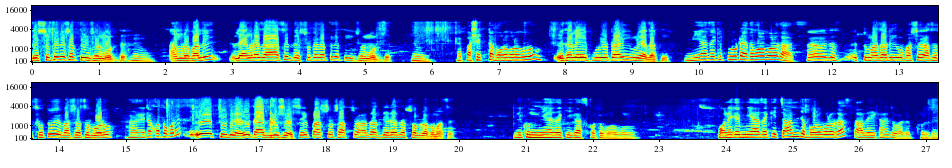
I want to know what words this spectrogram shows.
দেড়শো থেকে সব তিনশোর মধ্যে। হুম। আম্রপালি ল্যাংড়া যা আছে দেড়শো টাকা থেকে তিনশোর মধ্যে। হুম। পাশেরটা বড় বড়গুলো? এখানে পুরোটাই মিয়াজাকি। মিয়াজাকি পুরোটা এত বড় বড় গাছ? হ্যাঁ ওই যে একটু মাঝারি ও পাশে আছে ছোট এ পাশে আছে বড়। হ্যাঁ এটা কত করে? এ ঠিক না এই গাছ বিশেষ এই পাঁচশো সাতশো হাজার দেড় হাজার সব রকম আছে। দেখুন মিয়াজাকি গাছ কত বড় বড়। অনেকে মিয়াজাকি চান যে বড় বড় গাছ তাহলে এখানে যোগাযোগ করবেন।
